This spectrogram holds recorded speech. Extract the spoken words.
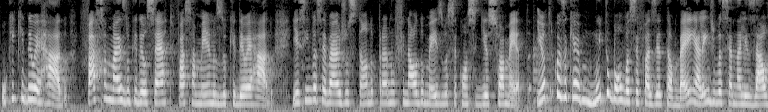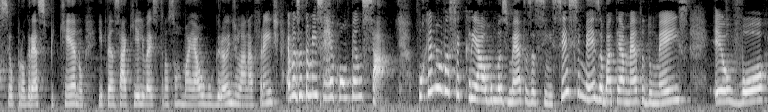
O que, que deu errado? Faça mais do que deu certo, faça menos do que deu errado. E assim você vai ajustando para no final do mês você conseguir a sua meta. E outra coisa que é muito bom você fazer também, além de você analisar o seu progresso pequeno e pensar que ele vai se transformar em algo grande lá na frente, é você também se recompensar. Por que não você criar algumas metas assim? Se esse mês eu bater a meta do mês, eu vou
